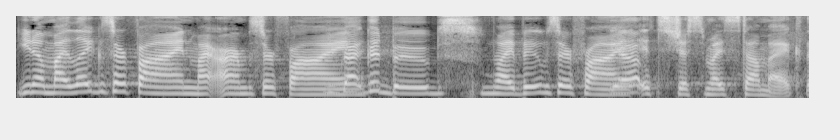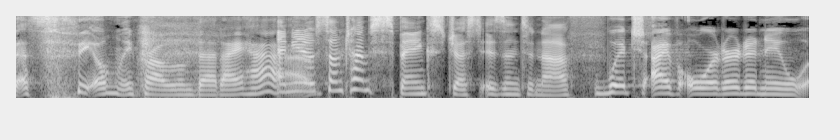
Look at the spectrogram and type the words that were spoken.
you know, my legs are fine, my arms are fine. You got good boobs. My boobs are fine. Yep. It's just my stomach. That's the only problem that I have. And you know, sometimes Spanx just isn't enough. which I've ordered a new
